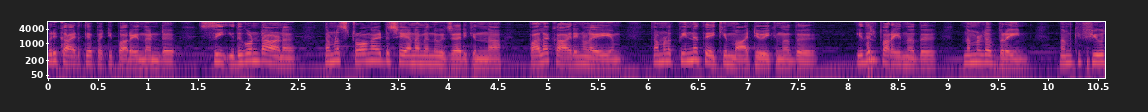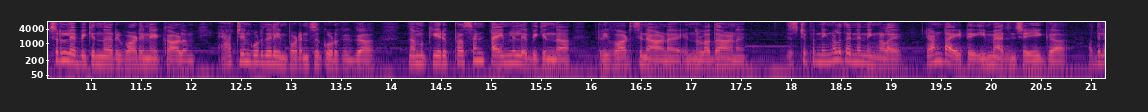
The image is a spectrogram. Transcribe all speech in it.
ഒരു കാര്യത്തെപ്പറ്റി പറയുന്നുണ്ട്. സി ഇതുകൊണ്ടാണ് നമ്മൾ സ്ട്രോങ് ആയിട്ട് ചെയ്യണമെന്ന് വിചാരിക്കുന്ന പല കാര്യങ്ങളെയും നമ്മൾ പിന്നത്തേക്ക് മാറ്റിവെക്കുന്നത് ഇതിൽ പറയുന്നത് നമ്മളുടെ ബ്രെയിൻ നമുക്ക് ഫ്യൂച്ചറിൽ ലഭിക്കുന്ന റിവാർഡിനേക്കാളും ഏറ്റവും കൂടുതൽ ഇമ്പോർട്ടൻസ് കൊടുക്കുക നമുക്ക് ഈ ഒരു പ്രസന്റ് ടൈമിൽ ലഭിക്കുന്ന റിവാർഡ്സിനാണ് എന്നുള്ളതാണ്. ജസ്റ്റ് ഇപ്പോൾ നിങ്ങൾ തന്നെ നിങ്ങളെ രണ്ടായിട്ട് ഇമാജിൻ ചെയ്യുക. അതിൽ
